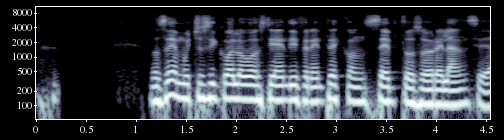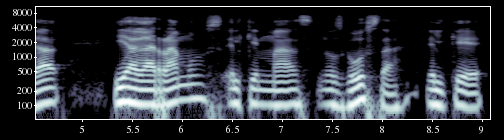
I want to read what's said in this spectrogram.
no sé, muchos psicólogos tienen diferentes conceptos sobre la ansiedad y agarramos el que más nos gusta, el que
